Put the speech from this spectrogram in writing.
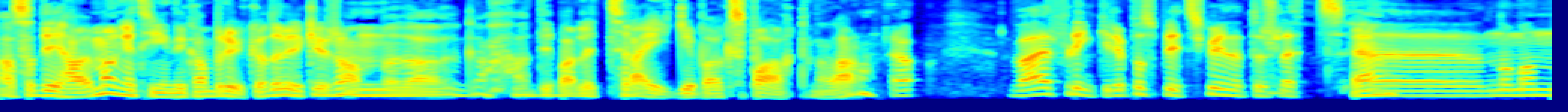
altså, de har jo mange ting de kan bruke, og det virker sånn De er bare litt treige bak spakene der, da. Vær flinkere på split screen, rett og slett. Ja. Eh, når, man,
